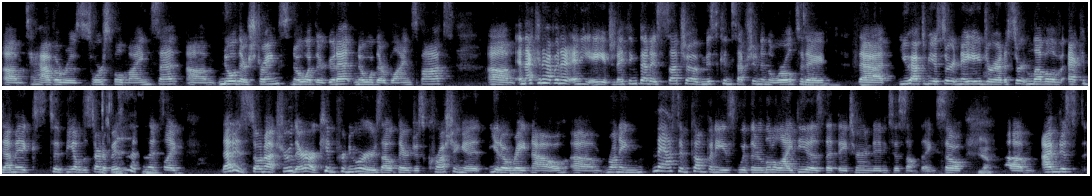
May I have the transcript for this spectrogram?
um, to have a resourceful mindset um, know their strengths know what they're good at know their blind spots um, and that can happen at any age. And i think that is such a misconception in the world today that you have to be a certain age or at a certain level of academics to be able to start a business. And it's like that is so not true. There are kidpreneurs out there just crushing it, you know, right now, um, running massive companies with their little ideas that they turned into something. So yeah. um, I'm just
